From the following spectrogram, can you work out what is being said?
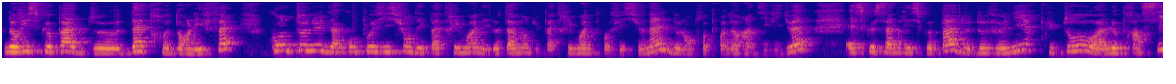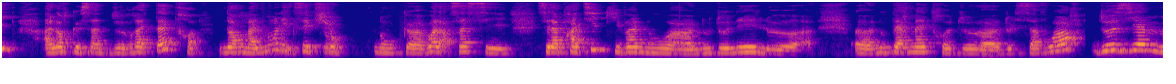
ne risque pas d'être dans les faits, compte tenu de la composition des patrimoines et notamment du patrimoine professionnel de l'entrepreneur individuel, est-ce que ça ne risque pas de devenir plutôt euh, le principe alors que ça devrait être normalement l'exception? Donc euh, voilà, ça c'est la pratique qui va nous, euh, nous donner le euh, nous permettre de, le savoir. Deuxième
